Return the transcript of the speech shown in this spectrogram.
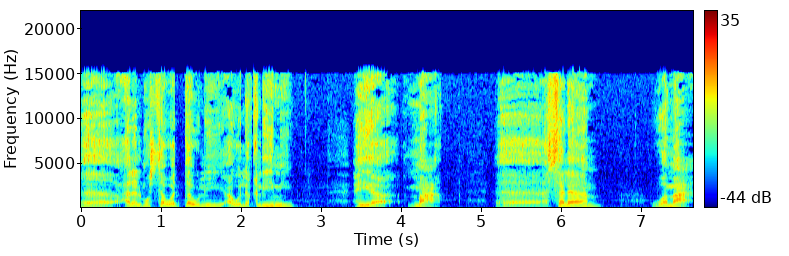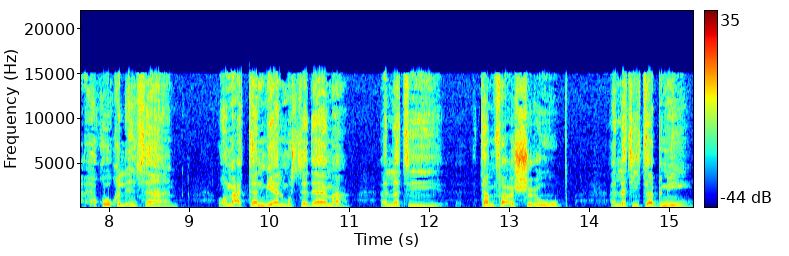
آه، على المستوى الدولي أو الإقليمي. هي مع آه، السلام ومع حقوق الإنسان ومع التنمية المستدامة التي تنفع الشعوب التي تبني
